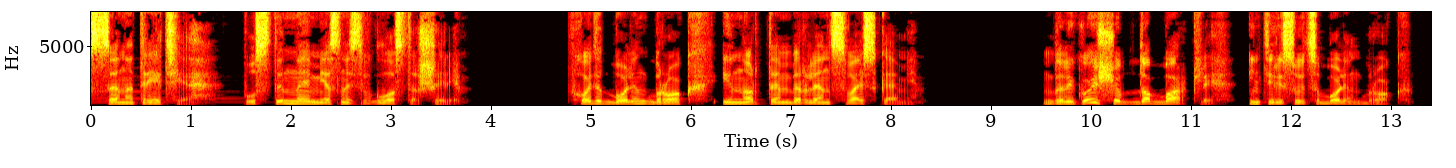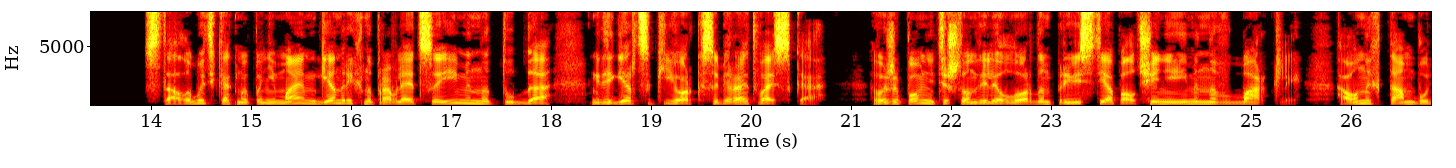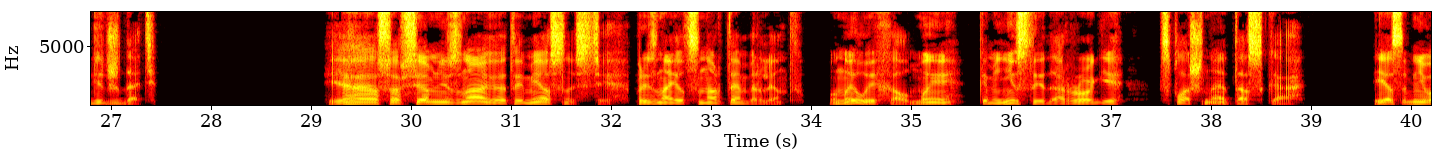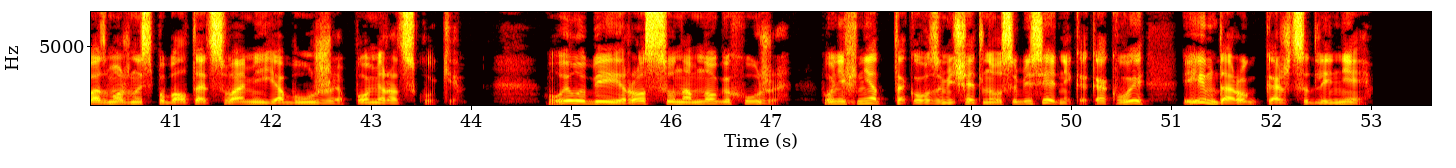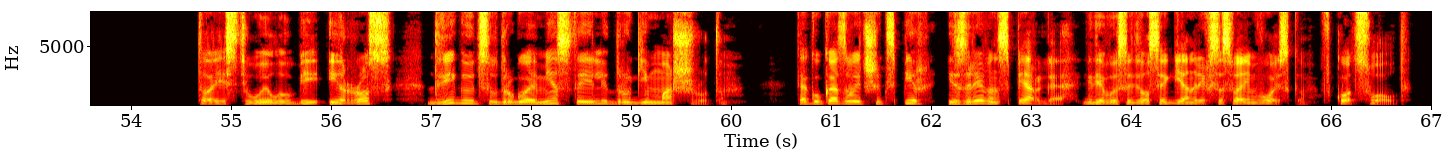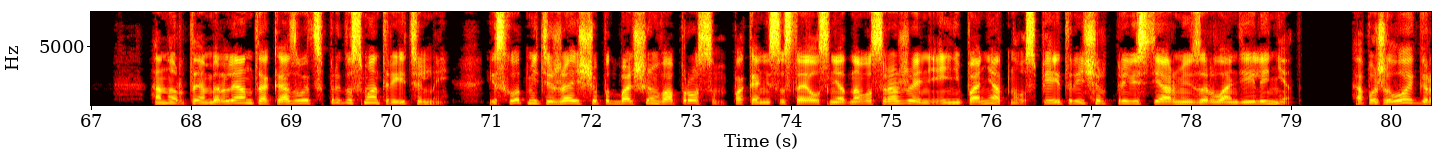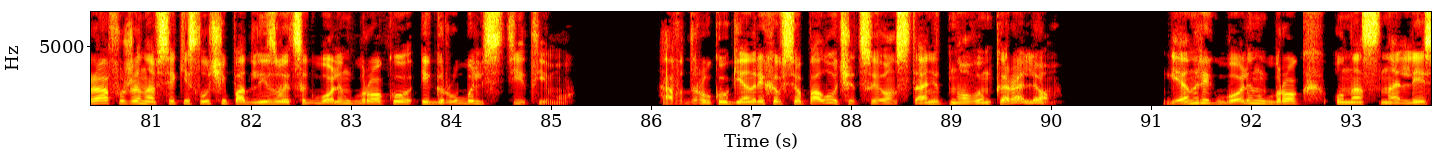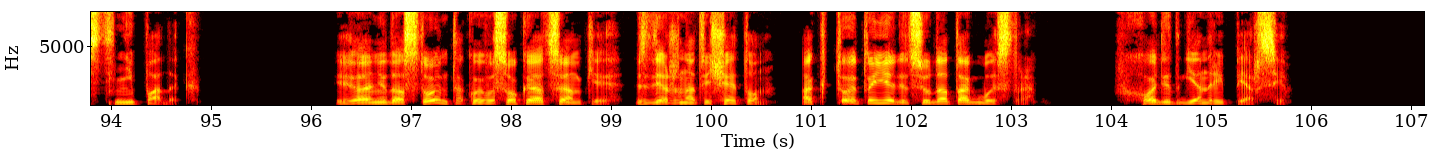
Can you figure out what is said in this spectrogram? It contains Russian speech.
Сцена третья. Пустынная местность в Глостершире. Входят Боллингброк и Нортемберленд с войсками. «Далеко еще до Баркли?» — интересуется Боллингброк. Стало быть, как мы понимаем, Генрих направляется именно туда, где герцог Йорк собирает войска. Вы же помните, что он велел лордам привести ополчение именно в Баркли, а он их там будет ждать. «Я совсем не знаю этой местности», — признается Нортемберленд. «Унылые холмы, каменистые дороги, сплошная тоска. Если бы невозможность поболтать с вами, я бы уже помер от скуки. Уиллоби и Россу намного хуже. У них нет такого замечательного собеседника, как вы, и им дорога кажется длиннее. То есть Уиллоби и Росс двигаются в другое место или другим маршрутом. Как указывает Шекспир, из Ревенсперга, где высадился Генрих со своим войском, в Котсуолд, а Нортемберленд оказывается предусмотрительный. Исход мятежа еще под большим вопросом, пока не состоялось ни одного сражения, и непонятно, успеет Ричард привести армию из Ирландии или нет. А пожилой граф уже на всякий случай подлизывается к Боллингброку и грубо льстит ему. А вдруг у Генриха все получится, и он станет новым королем? Генрих Боллингброк у нас налезть не падок. «Я недостоин такой высокой оценки», — сдержанно отвечает он. «А кто это едет сюда так быстро?» Входит Генри Перси.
